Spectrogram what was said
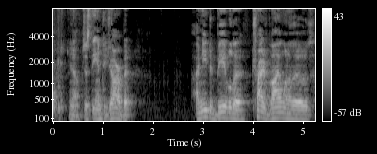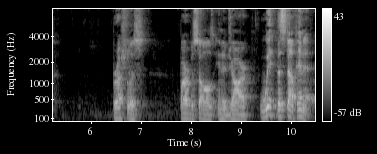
you know, just the empty jar, but I need to be able to try to buy one of those brushless Barbasols in a jar with the stuff in it,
